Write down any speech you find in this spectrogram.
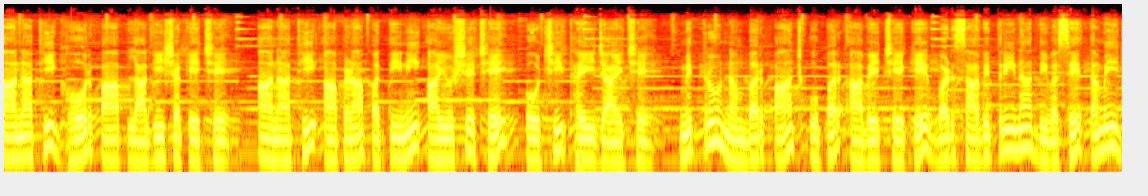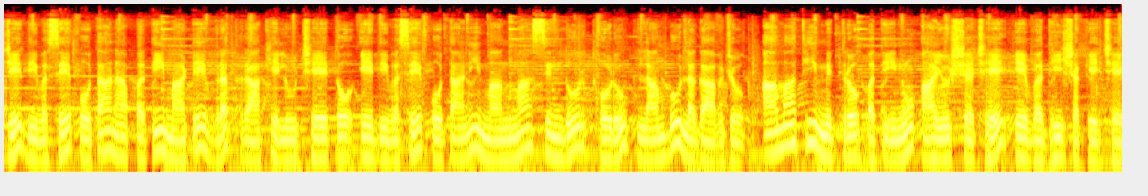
આનાથી ઘોર પાપ લાગી શકે છે. આનાથી આપણા પતિની આયુષ્ય છે, ઓછી થઈ જાય છે. મિત્રો, નંબર પાંચ ઉપર આવે છે કે વડ સાવિત્રીના દિવસે તમે જે દિવસે પોતાના પતિ માટે વ્રત રાખેલું છે, તો એ દિવસે પોતાની માંગમાં સિંદૂર થોડુંક લાંબુ લગાવજો. આમાંથી મિત્રો, પતિનું આયુષ્ય છે એ વધી શકે છે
